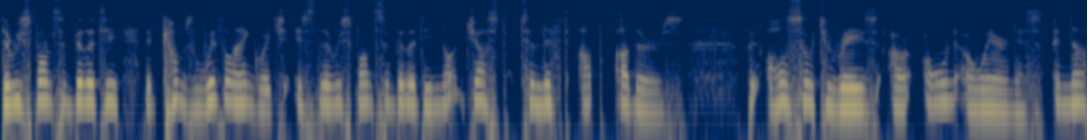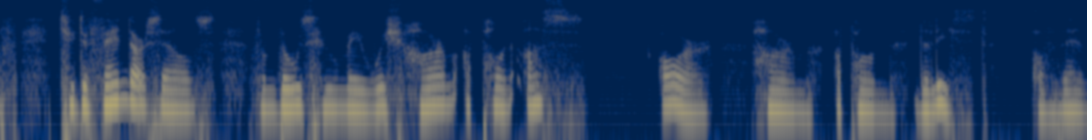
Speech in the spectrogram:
The responsibility that comes with language is the responsibility not just to lift up others but also to raise our own awareness enough to defend ourselves from those who may wish harm upon us or harm upon the least of them.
